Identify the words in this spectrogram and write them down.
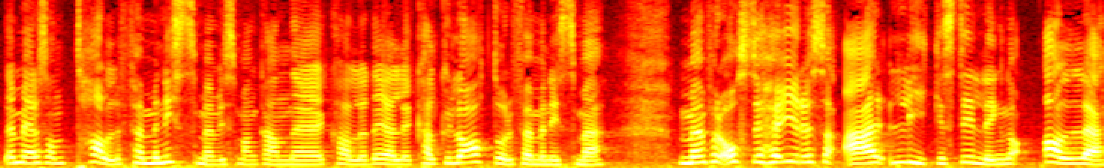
Det er mer sånn tallfeminisme, hvis man kan eh, kalle det, eller kalkulatorfeminisme. Men for oss i Høyre så er likestilling når alle,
